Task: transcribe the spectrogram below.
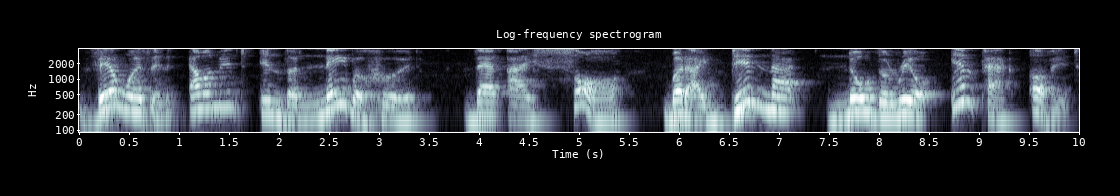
there was an element in the neighborhood that I saw but I did not know the real impact of it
